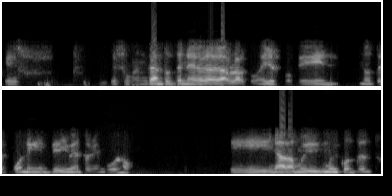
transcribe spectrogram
Es, es un encanto tener hablar con ellos porque no te ponen impedimento ninguno. Y nada, muy, muy contentos.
